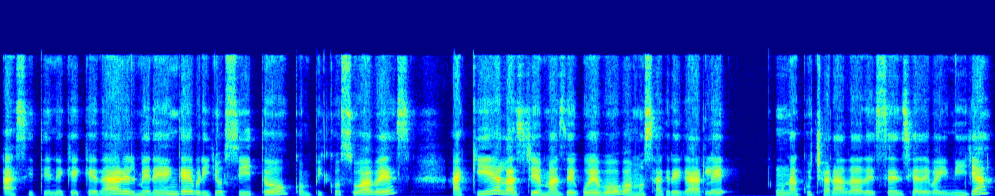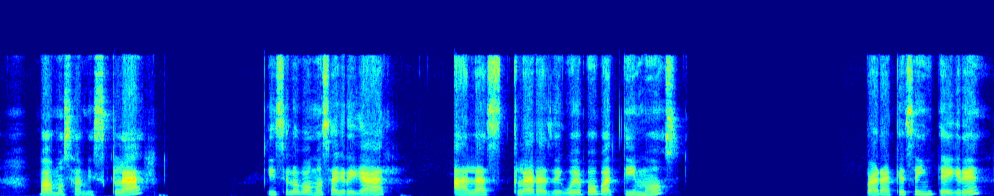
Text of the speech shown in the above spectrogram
Así tiene que quedar el merengue brillosito con picos suaves. Aquí a las yemas de huevo vamos a agregarle una cucharada de esencia de vainilla. Vamos a mezclar y se lo vamos a agregar a las claras de huevo. Batimos para que se integren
